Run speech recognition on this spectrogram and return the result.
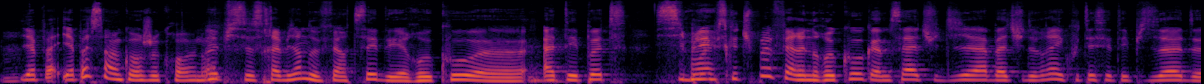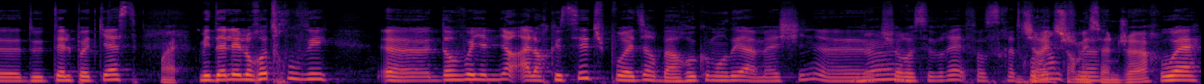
Il y a pas, il y a pas ça encore, je crois, non? Ouais, puis ce serait bien de faire, tu sais, des recos euh, à tes potes ciblés. Ouais. Parce que tu peux faire une reco comme ça, tu dis, ah bah tu devrais écouter cet épisode euh, de tel podcast. Ouais. Mais d'aller le retrouver, euh, d'envoyer le lien. Alors que tu sais, tu pourrais dire, bah recommander à machine, euh, tu recevrais, enfin ce serait trop Direct bien. sur tu vois. Messenger. Ouais,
